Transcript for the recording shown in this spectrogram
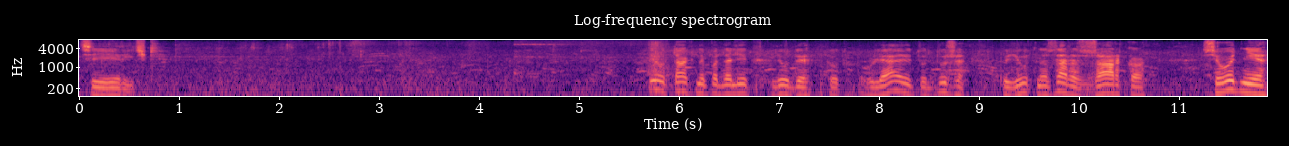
цієї річки. І отак неподалік люди тут гуляють, тут дуже уютно, зараз жарко. Сьогодні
